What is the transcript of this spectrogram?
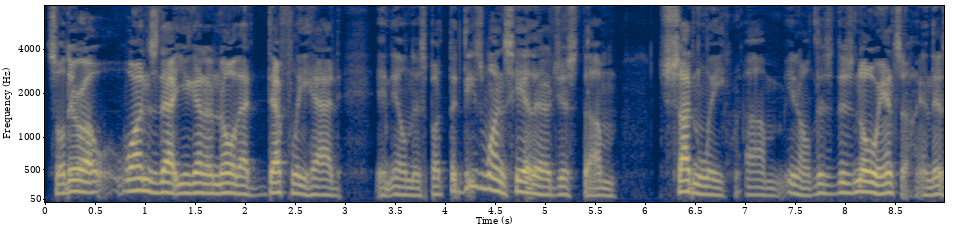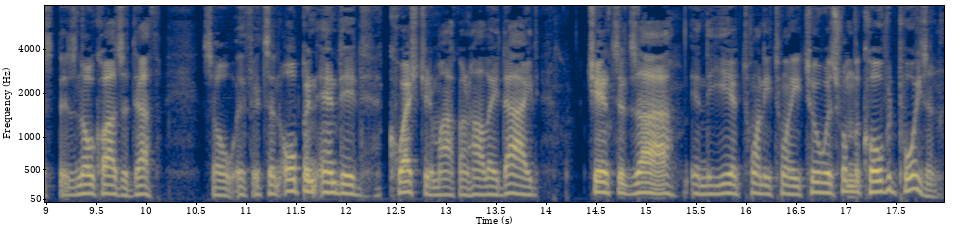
So there are ones that you're gonna know that definitely had an illness, but the, these ones here that are just um, suddenly, um, you know, there's there's no answer and there's there's no cause of death. So if it's an open-ended question mark on how they died, chances are in the year 2022 was from the COVID poison.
